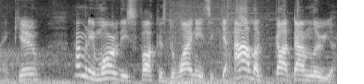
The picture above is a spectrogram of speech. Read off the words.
Thank you. How many more of these fuckers do I need to get ah, out of goddamn Luya?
